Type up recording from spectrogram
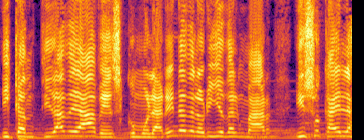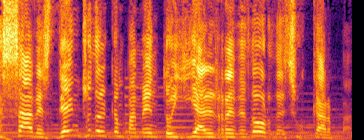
y cantidad de aves como la arena de la orilla del mar, hizo caer las aves dentro del campamento y alrededor de sus carpas.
